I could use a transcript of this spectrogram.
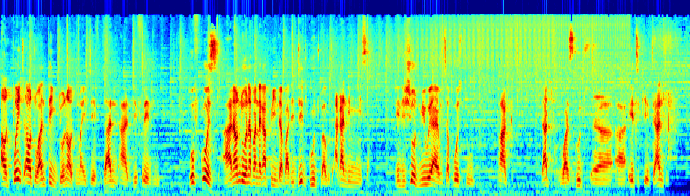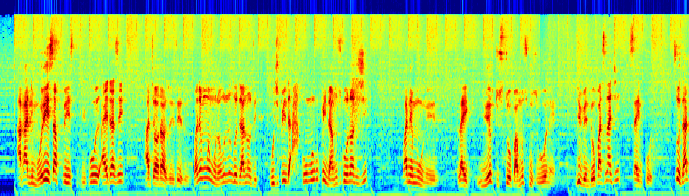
i would point out one thing donald might have done uh, differently. Of course haana kundiona pandakapinda but it did good pakuti akandimisa. And he showed me where i am supposed to park. That was good uh, uh, etiquette handi akandimhoresa first before aita se ataura zvese izvozvo. Pane mumwe munhu wekutongoti anoti uchipinda ah, ko muri kupinda hamusi kuona kuti chi pane munhu here like you have to stop hamusi kuzviona even though pasina chi signpost so that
